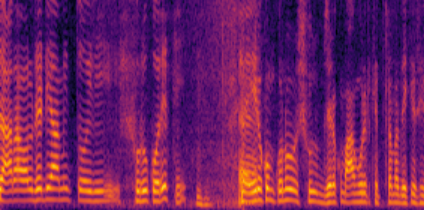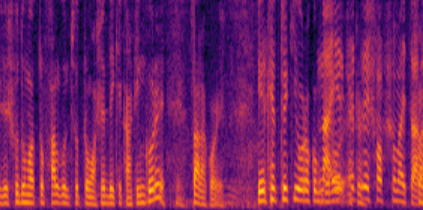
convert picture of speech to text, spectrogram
চারা অলরেডি আমি তৈরি শুরু করেছি। এরকম কোনো যেরকম আঙুরের ক্ষেত্রে আমরা দেখেছি যে শুধুমাত্র ফাল্গুন চৈত্র মাসের দিকে কাটিং করে চারা করে। এর ক্ষেত্রে কি ওরকম না এর ক্ষেত্রে চারা সবসময় চারা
